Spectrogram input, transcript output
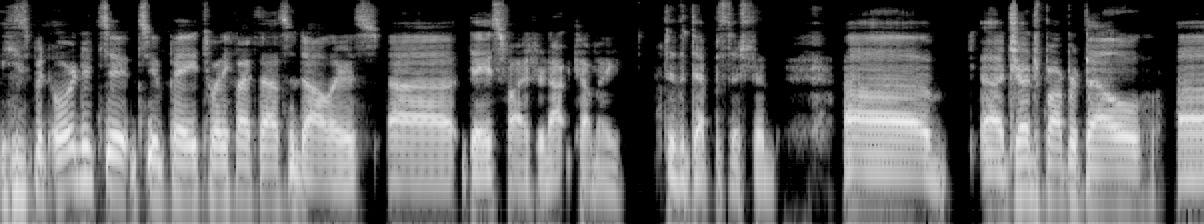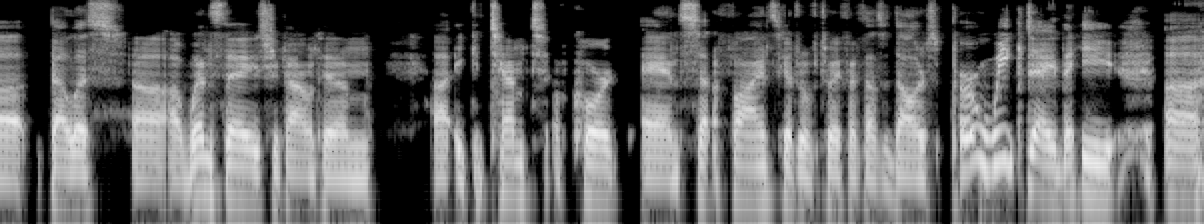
He's been ordered to to pay twenty five thousand dollars uh, days fine for not coming to the deposition. Uh, uh, Judge Barbara Bell uh, Bellis uh, on Wednesday she found him uh, in contempt of court and set a fine schedule of twenty five thousand dollars per weekday that he uh,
